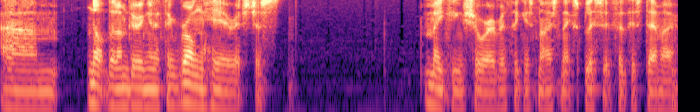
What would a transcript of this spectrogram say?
Um, not that I'm doing anything wrong here, it's just making sure everything is nice and explicit for this demo.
